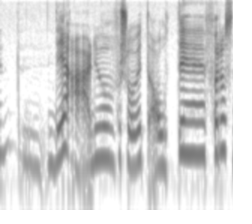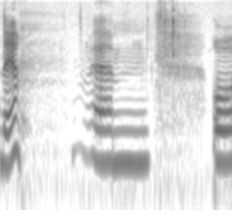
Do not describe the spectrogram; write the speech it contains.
Det er det jo for så vidt alltid for oss, det. Um, og,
